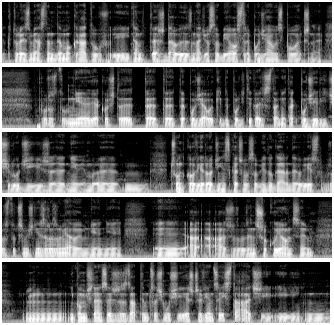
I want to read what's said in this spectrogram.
y, które jest miastem demokratów i, tam też dały znać o sobie ostre podziały społeczne. Po prostu mnie jakoś te, te, te, te podziały, kiedy polityka jest w stanie tak podzielić ludzi, że nie wiem, mm, członkowie rodzin skaczą sobie do gardeł, jest po prostu czymś niezrozumiałym, nie, nie, y, a, a, aż wręcz szokującym. Mm, I pomyślałem sobie, że za tym coś musi jeszcze więcej stać i, i mm,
